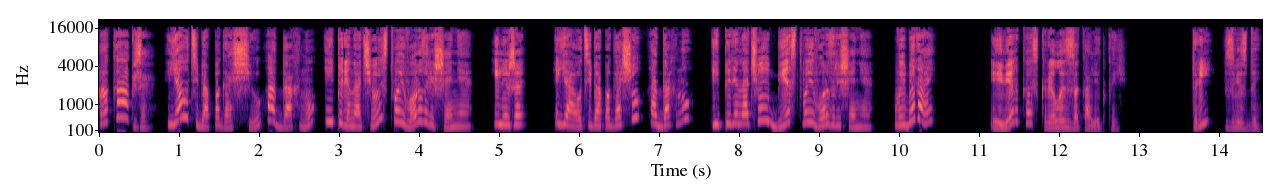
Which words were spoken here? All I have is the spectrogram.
«А как же? Я у тебя погощу, отдохну и переночую с твоего разрешения. Или же я у тебя погощу, отдохну и переночую без твоего разрешения. Выбирай!» И Верка скрылась за калиткой. Три звезды.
